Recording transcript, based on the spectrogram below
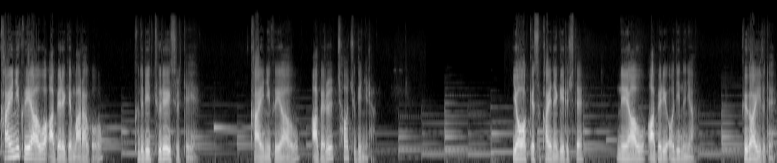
가인이 그의 아우 아벨에게 말하고 그들이 들에 있을 때에 가인이 그의 아우 아벨을 쳐 죽이니라. 여호와께서 가인에게 이르시되 내 아우 아벨이 어디 있느냐? 그가 이르되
